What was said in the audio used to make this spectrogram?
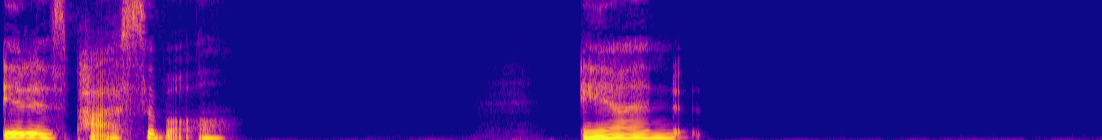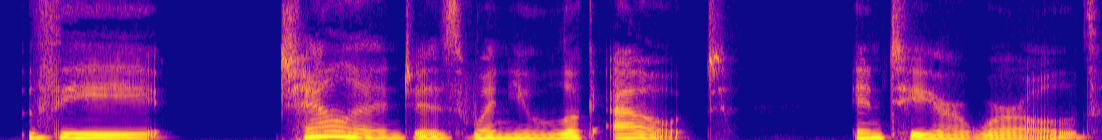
it is possible. And the challenge is when you look out into your world,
